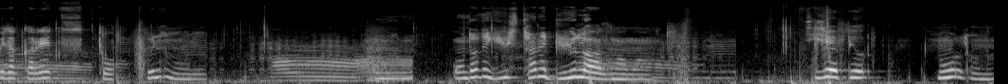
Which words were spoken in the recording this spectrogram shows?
Bir dakika redstone. Böyle mi Onda da 100 tane büyü lazım ama. Size yapıyor. Ne oldu ona?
